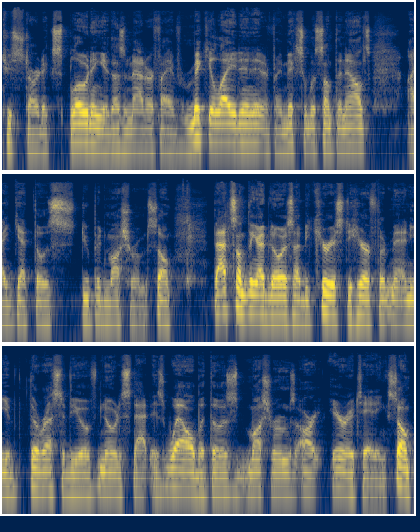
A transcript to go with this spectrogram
to start exploding. It doesn't matter if I have vermiculite in it, if I mix it with something else, I get those stupid mushrooms. So that's something I've noticed. I'd be curious to hear if any of the rest of you have noticed that as well, but those mushrooms are irritating. So,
